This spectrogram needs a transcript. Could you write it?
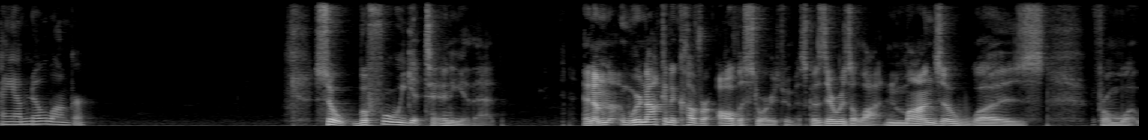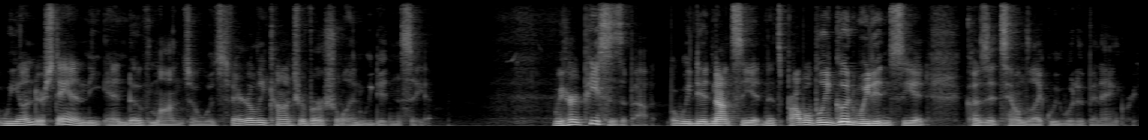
I am no longer. So before we get to any of that, and I'm not, we're not going to cover all the stories we missed because there was a lot. And Monza was, from what we understand, the end of Monza was fairly controversial, and we didn't see it. We heard pieces about it, but we did not see it, and it's probably good we didn't see it because it sounds like we would have been angry.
